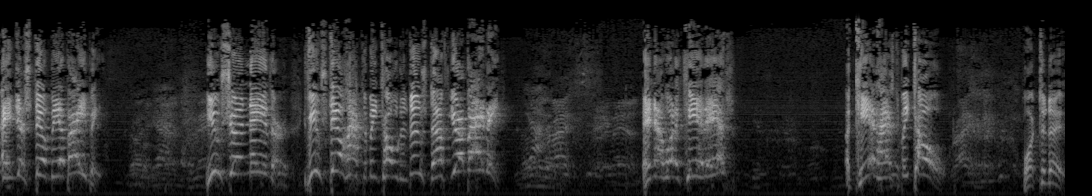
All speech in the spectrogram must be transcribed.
and just still be a baby. You shouldn't either. If you still have to be told to do stuff, you're a baby. Isn't that what a kid is? A kid has to be told what to do.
